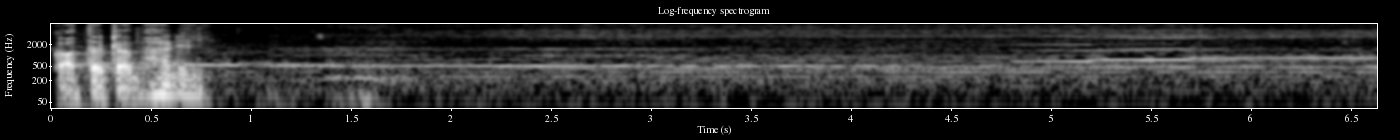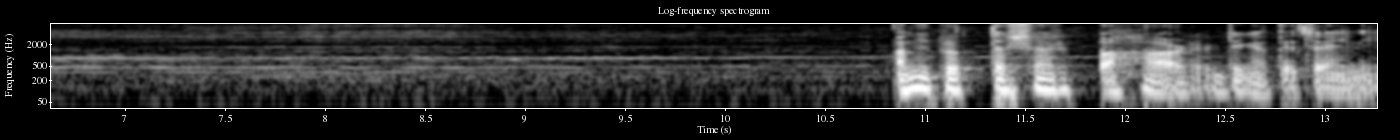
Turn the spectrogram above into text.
কতটা ভারী? আমি প্রত্যাশার পাহাড় ডিঙাতে চাইনি।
